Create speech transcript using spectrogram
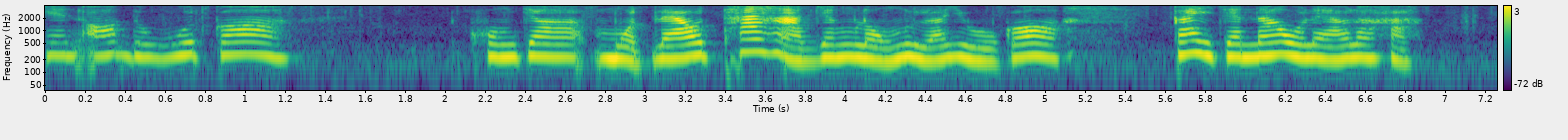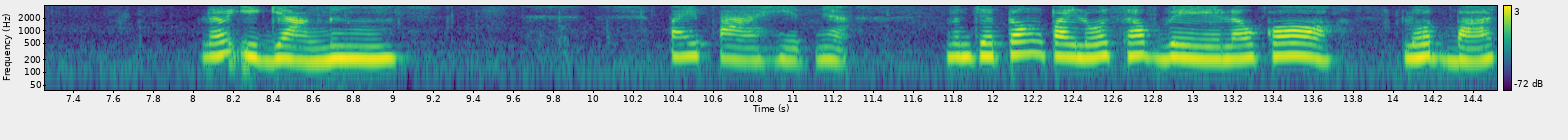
Hand of the Wood ก็คงจะหมดแล้ว ถ้าหากยังหลงเหลืออยู่ก็ใกล้จะเน่าแล้วล่ะค่ะ แล้วอีกอย่างหนึ่งไปป่าเห็ดเนี่ย มันจะต้องไปรถซับเวย์แล้วก็รถบัส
